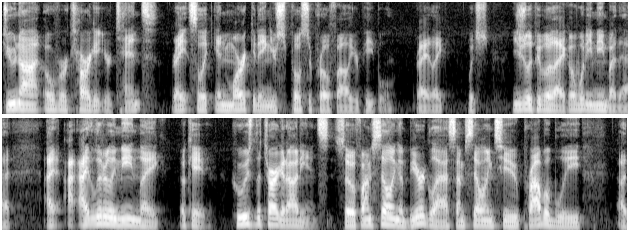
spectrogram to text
do not over target your tent, right? So like in marketing, you're supposed to profile your people, right? Like which usually people are like, "Oh, what do you mean by that?" I I, I literally mean like, okay, who's the target audience? So if I'm selling a beer glass, I'm selling to probably a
